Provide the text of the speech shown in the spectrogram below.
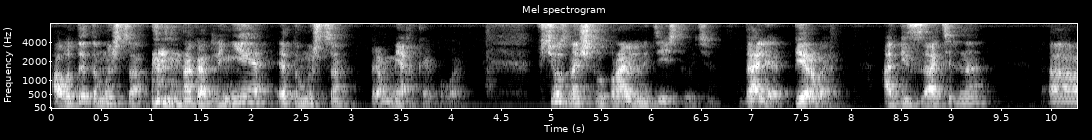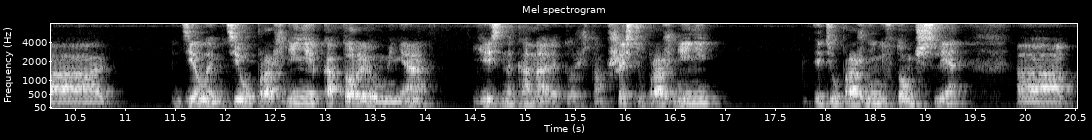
а вот эта мышца, нога длиннее, эта мышца прям мягкая бывает. Все, значит, вы правильно действуете. Далее, первое. Обязательно э, делаем те упражнения, которые у меня есть на канале тоже. Там 6 упражнений эти упражнения в том числе а,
